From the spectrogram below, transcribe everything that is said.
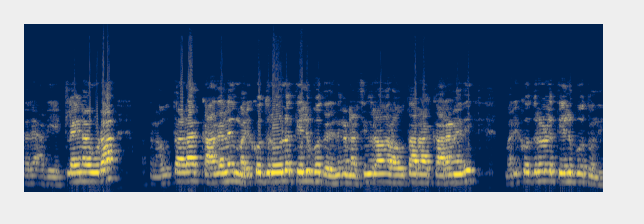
సరే అది ఎట్లయినా కూడా అతను అవుతాడా కాదనేది మరికొద్ది రోజుల్లో తేలిపోతుంది. ఎందుకంటే నరసింహరావు గారు అవుతారా కారనేది మరికొద్ది రోజుల్లో తేలిపోతుంది.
